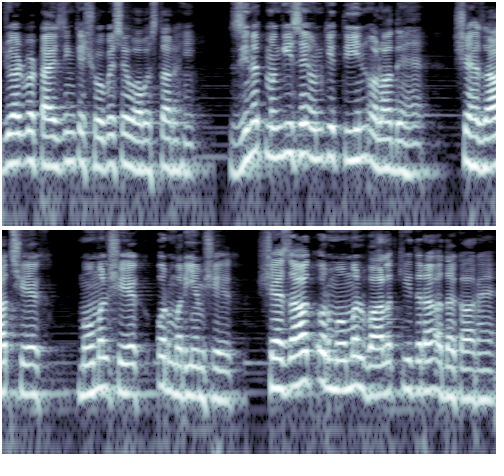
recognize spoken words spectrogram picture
जो एडवर्टाइजिंग के शोबे से वाबस्ता रहीं। जीनत मंगी से उनकी तीन औलादें हैं, शहजाद शेख, मोमल शेख और मरियम शेख। शहजाद और मोमल वालद की तरह अदाकार हैं।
